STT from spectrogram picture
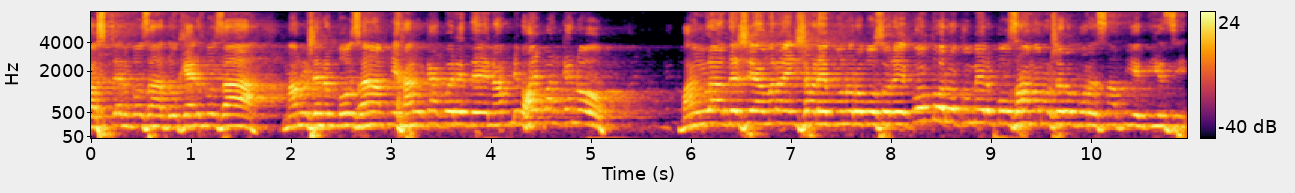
কষ্টের বোঝা, দুঃখের বোঝা, মানুষের বোঝা আপনি হালকা করে দেন। আপনি ভয় পান কেন? বাংলাদেশে আমরা এই সাড়ে পনেরো বছরে কত রকমের বোঝা মানুষের উপরে চাপিয়ে দিয়েছি।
